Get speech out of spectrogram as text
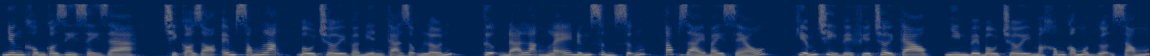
Nhưng không có gì xảy ra, chỉ có gió êm sóng lặng, bầu trời và biển cả rộng lớn, tượng đá lặng lẽ đứng sừng sững, tóc dài bay xéo, kiếm chỉ về phía trời cao, nhìn về bầu trời mà không có một gợn sóng,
